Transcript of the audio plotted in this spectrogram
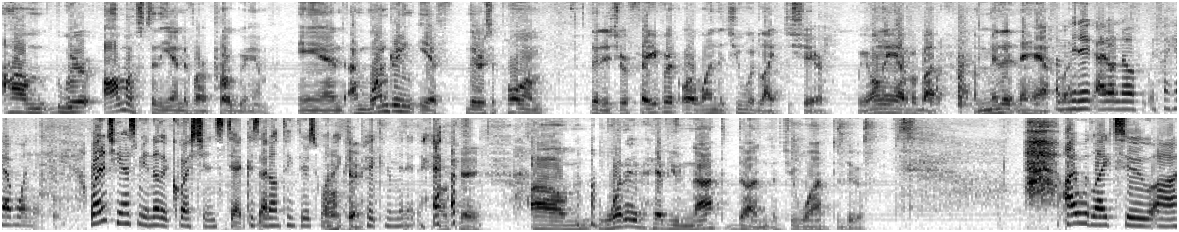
Um, we're almost to the end of our program, and I'm wondering if there's a poem that is your favorite or one that you would like to share. We only have about a minute and a half a left. minute? I don't know if I have one. That, why don't you ask me another question instead? Because I don't think there's one okay. I can pick in a minute and a half. Okay. Um, what have, have you not done that you want to do? I would like to uh,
